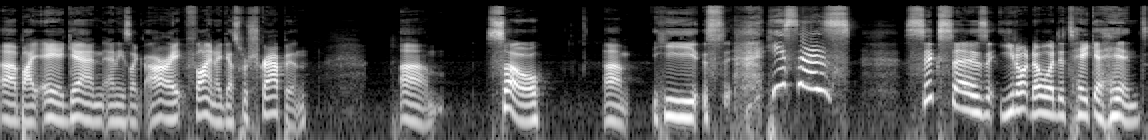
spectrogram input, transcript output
uh, by A again. And he's like, all right, fine, I guess we're scrapping. Um, so, um, he, he says, Six says, You don't know when to take a hint.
